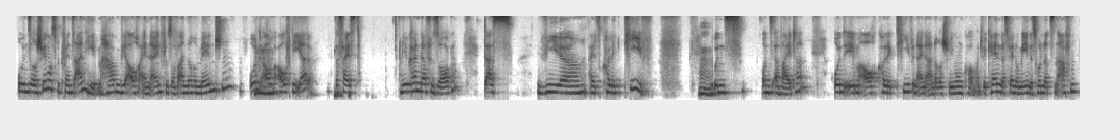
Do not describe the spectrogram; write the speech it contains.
unsere Schwingungsfrequenz anheben, haben wir auch einen Einfluss auf andere Menschen und mhm. auch auf die Erde. Das heißt, wir können dafür sorgen, dass wir als Kollektiv mhm. uns, uns erweitern und eben auch kollektiv in eine andere Schwingung kommen. Und wir kennen das Phänomen des hundertsten Affen.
